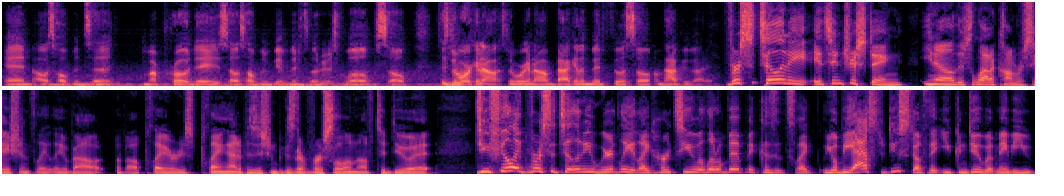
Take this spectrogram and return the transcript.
And I was hoping to, my pro days, I was hoping to be a midfielder as well. So it's been working out. It's been working out. I'm back in the midfield, so I'm happy about it. Versatility, it's interesting. You know, there's a lot of conversations lately about about players playing out of position because they're versatile enough to do it. Do you feel like versatility weirdly like hurts you a little bit because it's like you'll be asked to do stuff that you can do, but maybe you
